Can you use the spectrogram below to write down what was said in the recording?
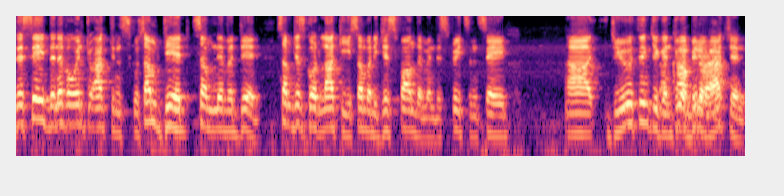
they say they never went to acting school. Some did, some never did. Some just got lucky. Somebody just found them in the streets and said, uh, "Do you think you That can do a bit be of right. action?"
